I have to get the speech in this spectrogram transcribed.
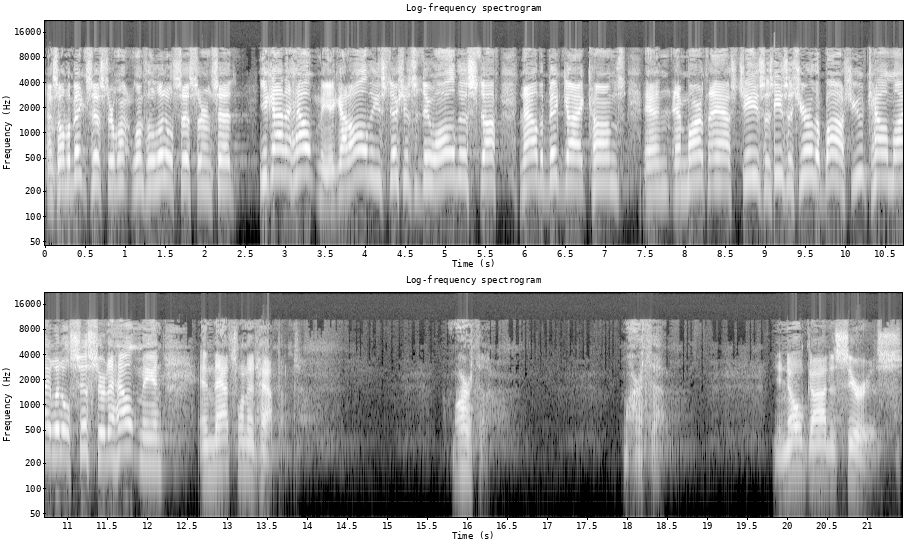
And so the big sister went, went to the little sister and said, you got to help me. You got all these dishes to do, all this stuff. Now the big guy comes, and, and Martha asks Jesus, Jesus, you're the boss. You tell my little sister to help me. And, and that's when it happened. Martha. Martha. You know God is serious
